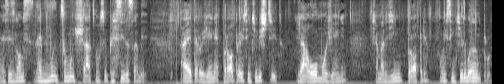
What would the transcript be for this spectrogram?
Esses nomes é muito, são muito chatos, mas você precisa saber. A heterogênea é própria em sentido estrito. Já a homogênea, chamada de imprópria ou em sentido amplo.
